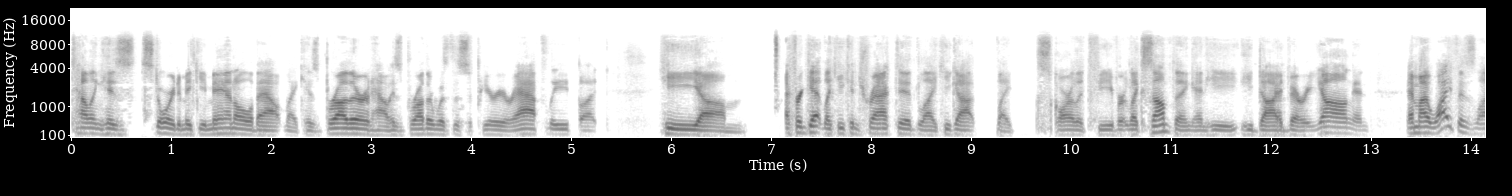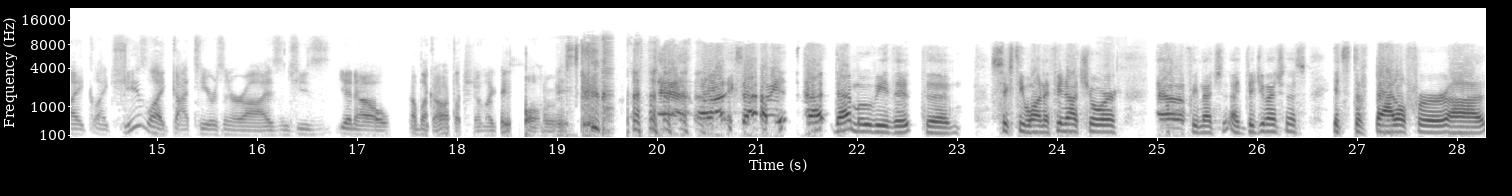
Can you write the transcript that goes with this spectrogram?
telling his story to Mickey Mantle about like his brother and how his brother was the superior athlete, but he um I forget like he contracted like he got scarlet fever, like something, and he he died very young and and my wife is like like she's like got tears in her eyes and she's you know I'm like oh I thought you didn't like baseball movies. yeah, uh, exactly. I mean, that that movie, the the '61. If you're not sure, I don't know if we mentioned. Uh, did you mention this? It's the battle for uh,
